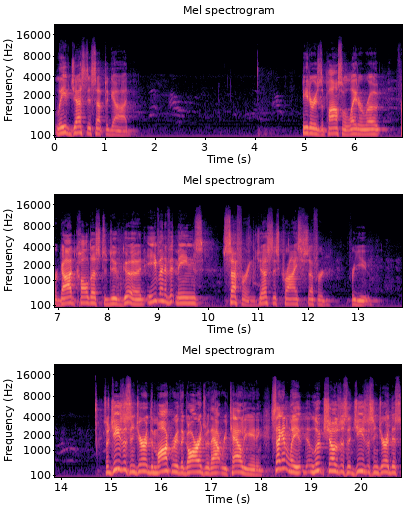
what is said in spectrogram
leave justice up to God. Peter, his apostle, later wrote, For God called us to do good, even if it means suffering, just as Christ suffered for you. So Jesus endured the mockery of the guards without retaliating. Secondly, Luke shows us that Jesus endured this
